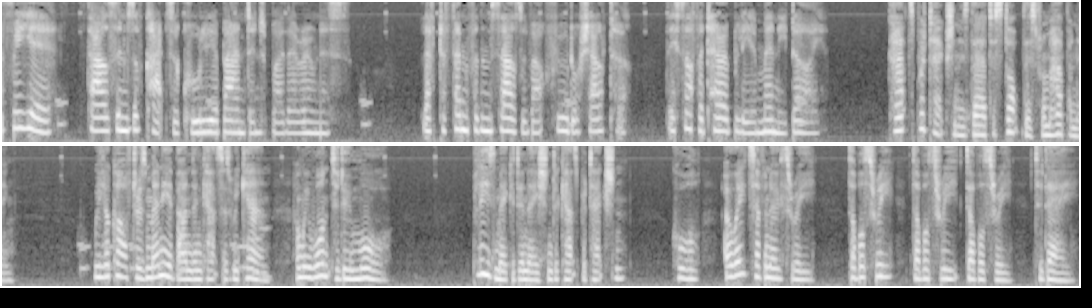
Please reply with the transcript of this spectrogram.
Every year, thousands of cats are cruelly abandoned by their owners. Left to fend for themselves without food or shelter, they suffer terribly and many die. Cats Protection is there to stop this from happening. We look after as many abandoned cats as we can, and we want to do more. Please make a donation to Cats Protection. Call 08703 333333 today.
